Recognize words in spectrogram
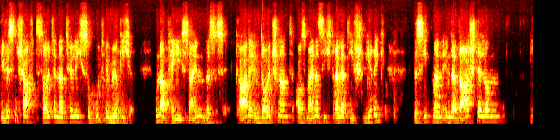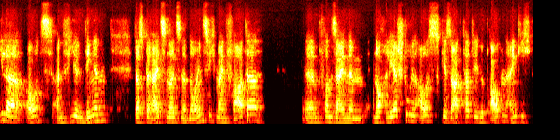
die Wissenschaft sollte natürlich so gut wie möglich unabhängig sein. Das ist gerade in Deutschland aus meiner Sicht relativ schwierig. Das sieht man in der Darstellung vielerorts an vielen Dingen, dass bereits 1990 mein Vater äh, von seinem noch Lehrstuhl aus gesagt hat, wir brauchen eigentlich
